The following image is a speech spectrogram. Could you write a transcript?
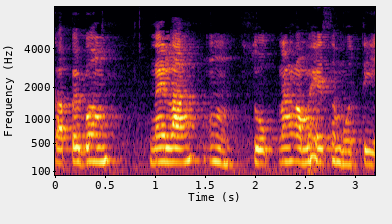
กลับไปเบิ่งในรัง อืมสุกนั่งเอามาเฮ็ดสมูทตี้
